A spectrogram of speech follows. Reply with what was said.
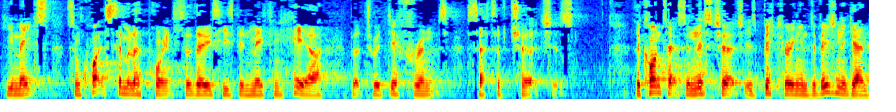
he makes some quite similar points to those he's been making here, but to a different set of churches. The context in this church is bickering and division again,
